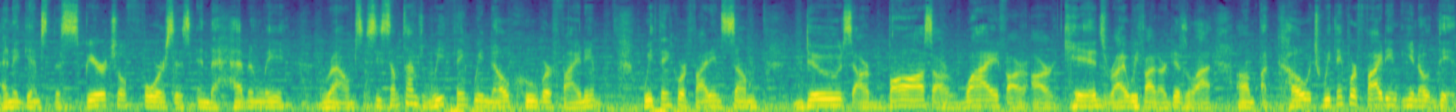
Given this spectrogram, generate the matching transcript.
and against the spiritual forces in the heavenly realms." See, sometimes we think we know who we're fighting. We think we're fighting some dudes, our boss, our wife, our, our kids, right? We fight our kids a lot. Um, a coach. We think we're fighting, you know, the,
